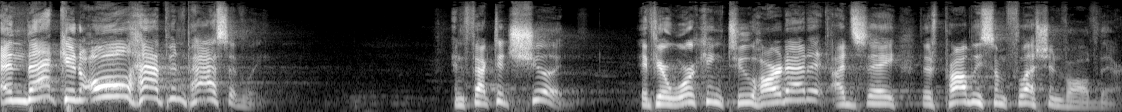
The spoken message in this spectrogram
And that can all happen passively. In fact, it should. If you're working too hard at it, I'd say there's probably some flesh involved there.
